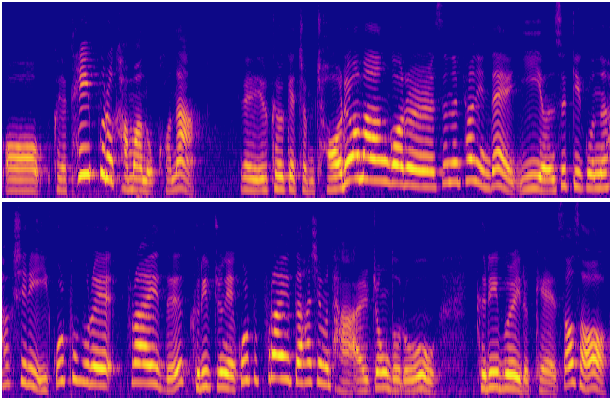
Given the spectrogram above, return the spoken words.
어 그냥 테이프를 감아 놓거나 네, 그렇게 좀 저렴한 거를 쓰는 편인데 이 연습기구는 확실히 이 골프 프라이드 그립 중에 골프 프라이드 하시면 다 알 정도로 그립을 이렇게 써서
